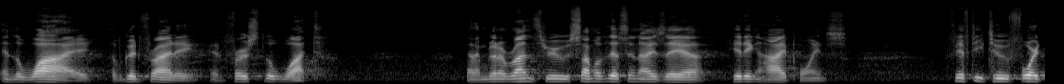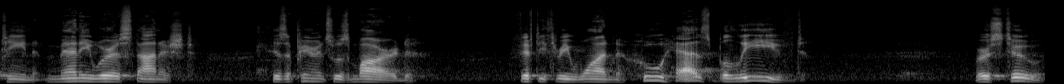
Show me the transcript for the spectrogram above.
and the why of Good Friday, and first the what. And I'm going to run through some of this in Isaiah, hitting high points. 52 14, many were astonished. His appearance was marred. 53 1, who has believed? Verse 2,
